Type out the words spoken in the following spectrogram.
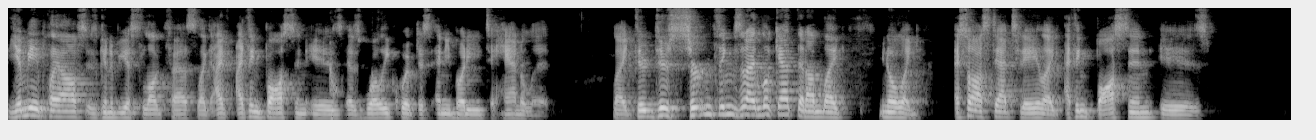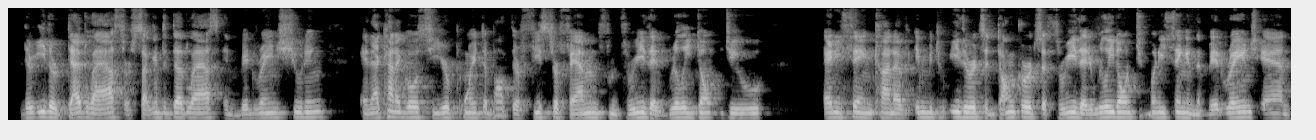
the NBA playoffs is going to be a slugfest. Like I I think Boston is as well equipped as anybody to handle it. Like there there's certain things that I look at that I'm like you know like I saw a stat today. Like I think Boston is they're either dead last or second to dead last in mid range shooting. And that kind of goes to your point about their feast or famine from three. They really don't do anything kind of in between. Either it's a dunk or it's a three. They really don't do anything in the mid range. And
